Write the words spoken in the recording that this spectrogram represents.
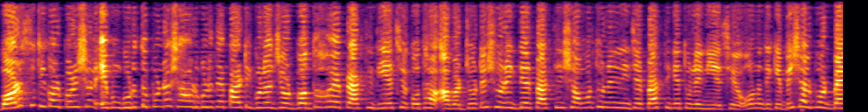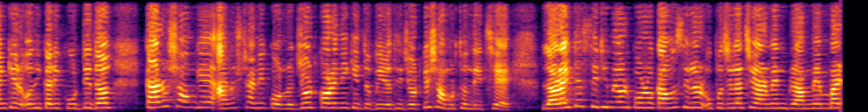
বড় সিটি কর্পোরেশন এবং গুরুত্বপূর্ণ শহরগুলোতে পার্টিগুলো জোটবদ্ধ হয়ে প্রার্থী দিয়েছে কোথাও, আবার জোটের শরিকদের প্রার্থীর সমর্থনে নিজের প্রার্থীকে তুলে নিয়েছে। অন্যদিকে বিশাল ভোট ব্যাংকের অধিকারী কুর্দি দল কারও সঙ্গে আনুষ্ঠানিক কোনো জোট করেনি, কিন্তু বিরোধী জোটকে সমর্থন দিচ্ছে। লড়াইটা সিটি মেয়র, পৌর কাউন্সিলর, উপজেলা চেয়ারম্যান, গ্রাম মেম্বার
